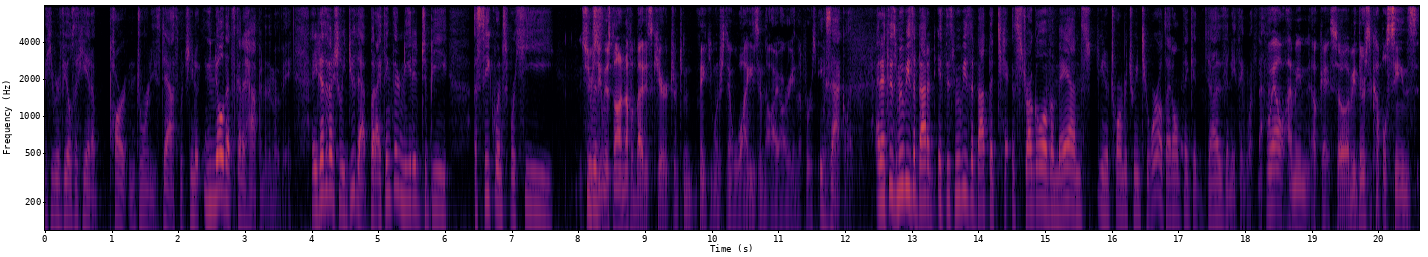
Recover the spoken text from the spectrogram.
he reveals that he had a part in Jordy's death, which you know you know that's going to happen in the movie, and he does eventually do that. But I think there needed to be a sequence where he. So he you're was- saying there's not enough about his character to make you understand why he's in the IRA in the first place. Exactly. And if this movie's about if this movie's about the t- struggle of a man, you know, torn between two worlds, I don't think it does anything with that. Well, I mean, okay, so I mean, there's a couple scenes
